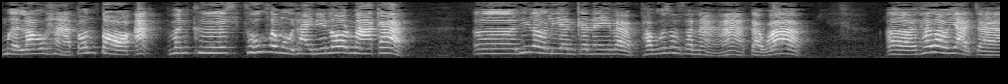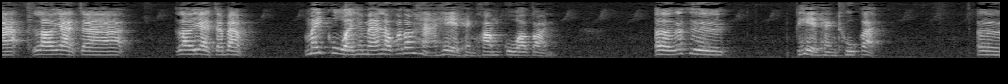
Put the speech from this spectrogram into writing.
เหมือนเราหาต้นต่ออะมันคือทุกสมุทัยนิโรธมากอะเออที่เราเรียนกันในแบบพระพุทธศาสนา แต่ว่า เออถ้าเราอยากจะเราอยากจะ เราอยากจะแบบไม่กลัวใช่ไหมเราก็ต้องหาเหตุแห่งความกลัวก่อน เออก็คือเหตุแห่งทุกข์อะ เออ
